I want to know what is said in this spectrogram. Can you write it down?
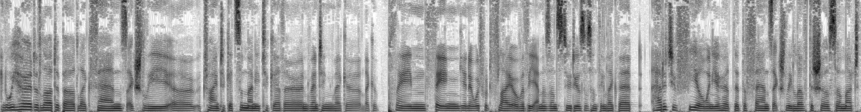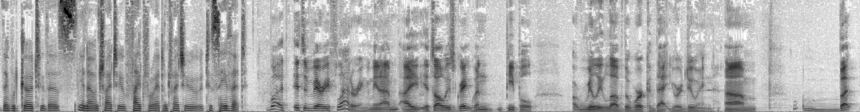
And we heard a lot about like fans actually uh, trying to get some money together and renting like a like a plane thing, you know, which would fly over the Amazon studios or something like that. How did you feel when you heard that the fans actually loved the show so much they would go to this, you know, and try to fight for it and try to to save it? Well, it, it's very flattering. I mean, I'm, I it's always great when people really love the work that you're doing. Um, but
